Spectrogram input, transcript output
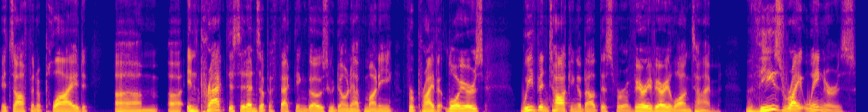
it's often applied um, uh, in practice, it ends up affecting those who don't have money for private lawyers. We've been talking about this for a very, very long time. These right wingers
